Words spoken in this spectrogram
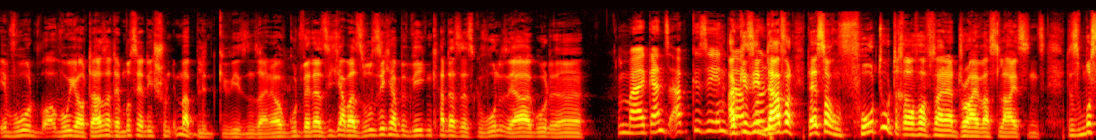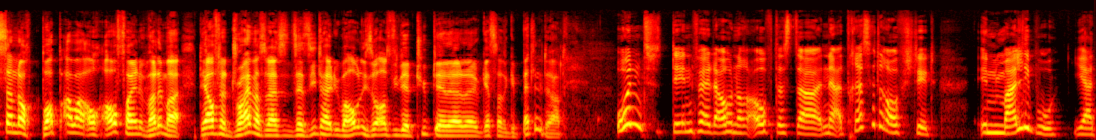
Ja, Wo, wo ich auch da sage, der muss ja nicht schon immer blind gewesen sein. Aber gut, wenn er sich aber so sicher bewegen kann, dass er es gewohnt ist, ja gut. Äh. Mal ganz abgesehen, Abgesehen davon, da ist doch ein Foto drauf auf seiner Driver's License. Das muss dann doch Bob aber auch auffallen. Warte mal, der auf der Driver's License, der sieht halt überhaupt nicht so aus wie der Typ, der, der gestern gebettelt hat. Und denen fällt auch noch auf, dass da eine Adresse draufsteht. In Malibu. Ja,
